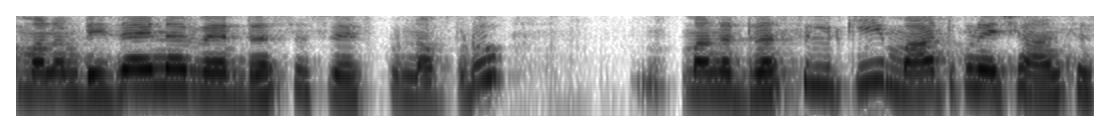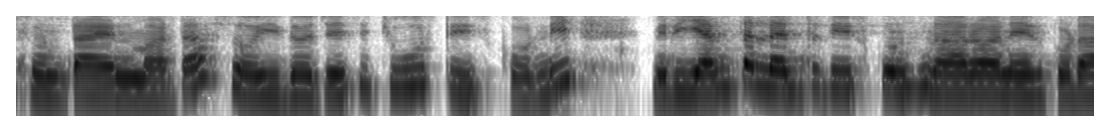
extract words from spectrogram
మనం డిజైనర్ వేర్ డ్రెస్సెస్ వేసుకున్నప్పుడు మన డ్రెస్సులకి మాటుకునే ఛాన్సెస్ ఉంటాయన్నమాట. సో, ఇది వచ్చేసి చూసి తీసుకోండి. మీరు ఎంత లెంత్ తీసుకుంటున్నారో అనేది కూడా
